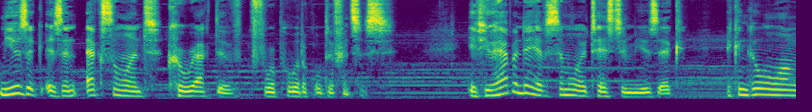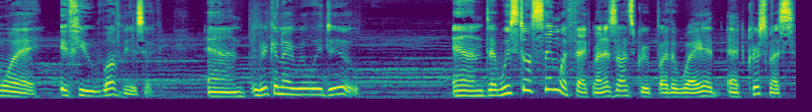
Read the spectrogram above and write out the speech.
music is an excellent corrective for political differences. If you happen to have similar taste in music, it can go a long way if you love music. And Rick and I really do. And uh, we still sing with that Renaissance group, by the way, at, at Christmas.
